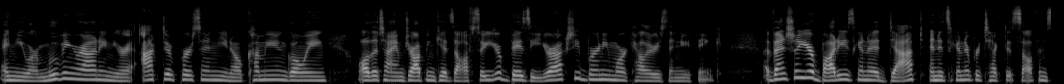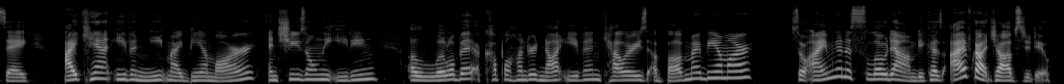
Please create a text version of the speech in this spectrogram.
and you are moving around and you're an active person, you know, coming and going all the time, dropping kids off. So you're busy. You're actually burning more calories than you think. Eventually, your body is going to adapt and it's going to protect itself and say, I can't even meet my BMR, and she's only eating a little bit, a couple hundred, not even calories above my BMR. So I'm going to slow down because I've got jobs to do.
